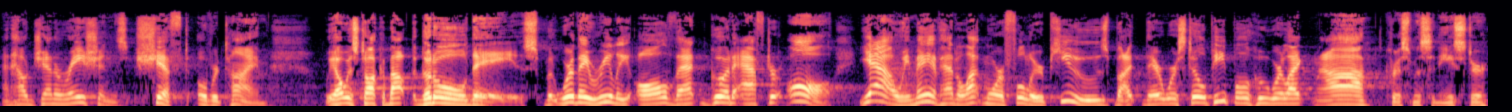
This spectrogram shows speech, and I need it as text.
and how generations shift over time. We always talk about the good old days, but were they really all that good after all? Yeah, we may have had a lot more fuller pews, but there were still people who were like, ah, Christmas and Easter.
